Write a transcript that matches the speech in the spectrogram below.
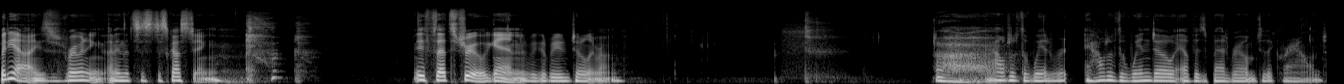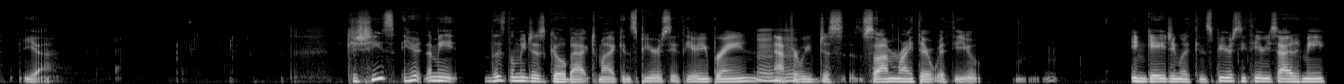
But yeah, he's ruining. I mean, that's just disgusting. if that's true, again, we could be totally wrong. out of the win- out of the window of his bedroom to the ground. Yeah. Cause she's here. I mean, this, let me just go back to my conspiracy theory brain mm-hmm. after we've just. So I'm right there with you, engaging with conspiracy theory side of me.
